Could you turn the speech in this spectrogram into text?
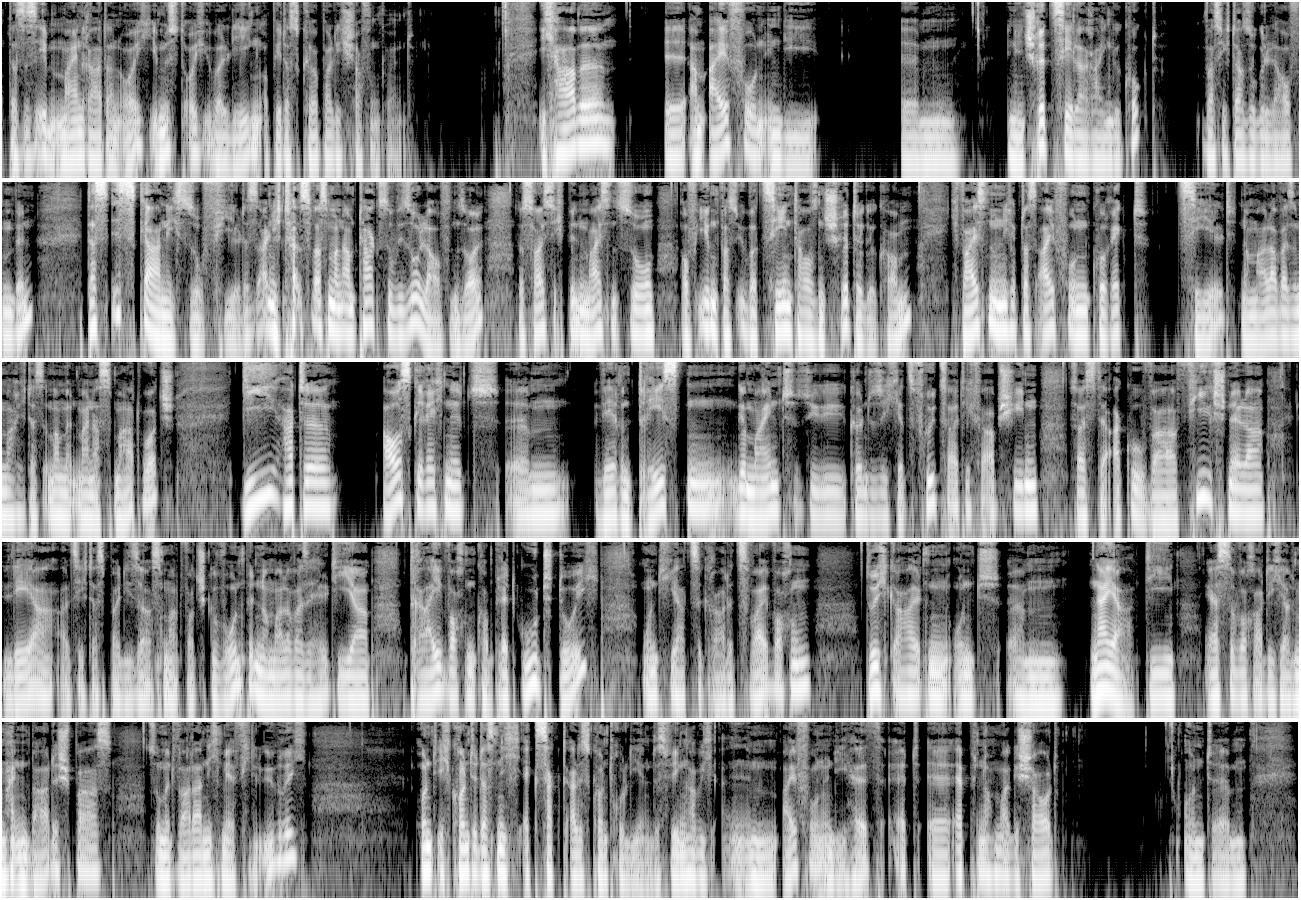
das ist eben mein Rat an euch, ihr müsst euch überlegen, ob ihr das körperlich schaffen könnt. Ich habe äh, am iPhone in die ähm, in den Schrittzähler reingeguckt was ich da so gelaufen bin. Das ist gar nicht so viel. Das ist eigentlich das, was man am Tag sowieso laufen soll. Das heißt, ich bin meistens so auf irgendwas über 10.000 Schritte gekommen. Ich weiß nun nicht, ob das iPhone korrekt zählt. Normalerweise mache ich das immer mit meiner Smartwatch. Die hatte ausgerechnet ähm, während Dresden gemeint, sie könnte sich jetzt frühzeitig verabschieden. Das heißt, der Akku war viel schneller leer, als ich das bei dieser Smartwatch gewohnt bin. Normalerweise hält die ja drei Wochen komplett gut durch. Und hier hat sie gerade zwei Wochen durchgehalten. Und ähm, naja, die erste Woche hatte ich ja meinen Badespaß, somit war da nicht mehr viel übrig und ich konnte das nicht exakt alles kontrollieren. Deswegen habe ich im iPhone in die Health äh, App nochmal geschaut und ähm,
